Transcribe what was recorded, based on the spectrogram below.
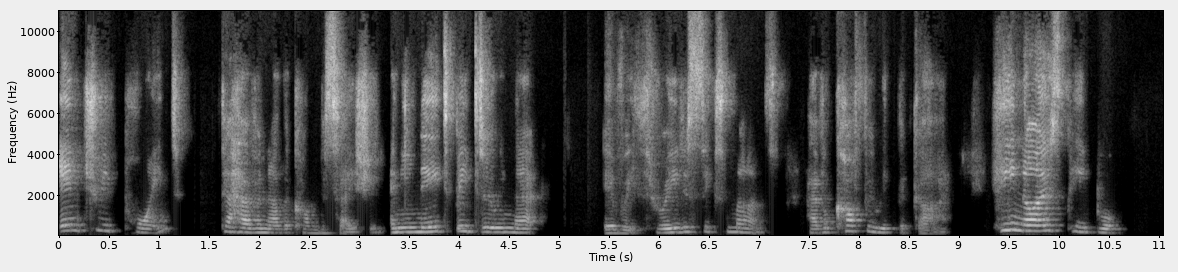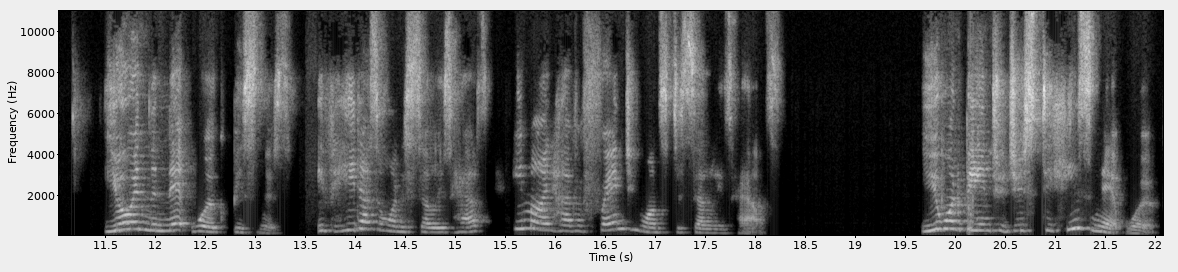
entry point to have another conversation. And you need to be doing that every three to six months. Have a coffee with the guy. He knows people. You're in the network business. If he doesn't want to sell his house, he might have a friend who wants to sell his house. You want to be introduced to his network.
